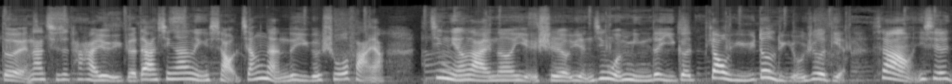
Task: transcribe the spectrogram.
对，那其实它还有一个大兴安岭小江南的一个说法呀。近年来呢，也是远近闻名的一个钓鱼的旅游热点。像一些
